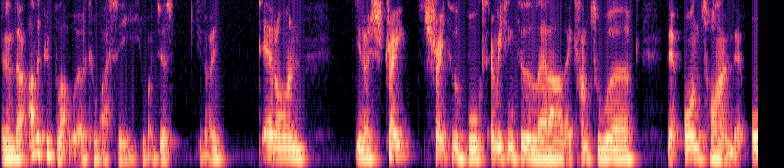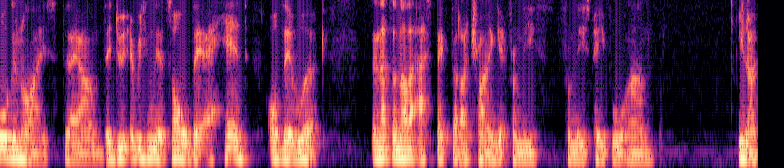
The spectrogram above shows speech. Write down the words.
And then there are other people at work who I see who are just you know dead on, you know straight straight to the books, everything to the letter. They come to work, they're on time, they're organized, they um they do everything they're told, they're ahead of their work, and that's another aspect that I try and get from these from these people. Um, you know,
